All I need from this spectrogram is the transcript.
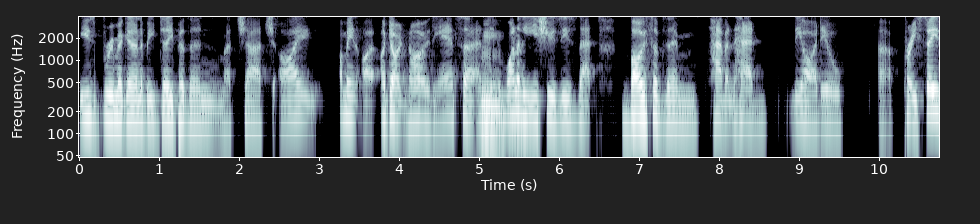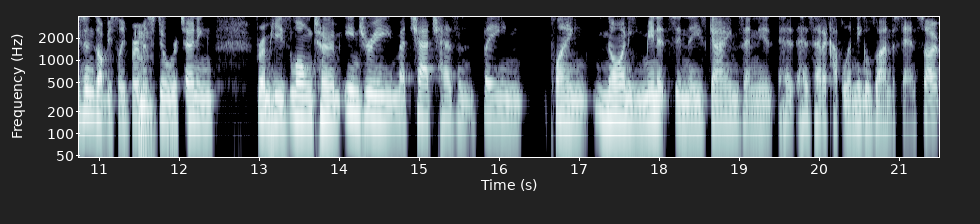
is Brimmer going to be deeper than Machach? I I mean, I, I don't know the answer. And the- Mm. one of the issues is that both of them haven't had the ideal uh, pre-seasons. Obviously, Brimmer's Mm. still returning from his long-term injury. Machach hasn't been playing 90 minutes in these games and has had a couple of niggles, I understand. So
